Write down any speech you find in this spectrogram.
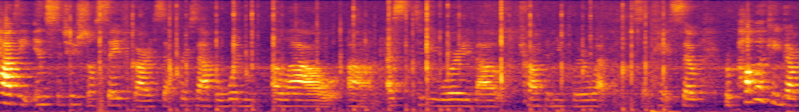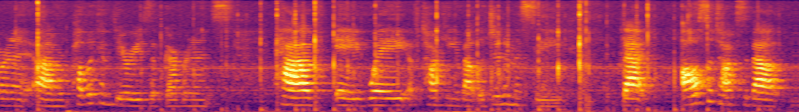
have the institutional safeguards that, for example, wouldn't allow um, us to be worried about Trump and nuclear weapons. Okay, so Republican governance, um, Republican theories of governance have a way of talking about legitimacy that also talks about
